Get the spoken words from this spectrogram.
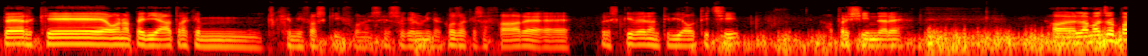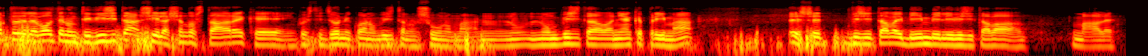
perché ho una pediatra che, che mi fa schifo nel senso che l'unica cosa che sa fare è prescrivere antibiotici a prescindere. Eh, la maggior parte delle volte non ti visita, sì, lasciando stare che in questi giorni qua non visita nessuno, ma non, non visitava neanche prima e se visitava i bimbi li visitava male.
